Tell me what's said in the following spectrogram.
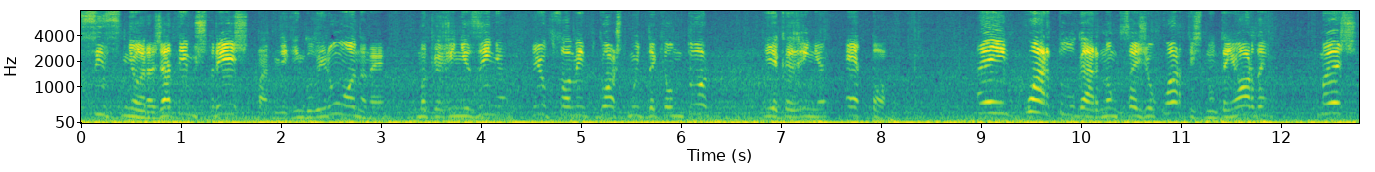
sim senhora, já temos três, pá, tinha que engolir um Honda, né? Uma carrinhazinha, eu pessoalmente gosto muito daquele motor, e a carrinha é top. Em quarto lugar, não que seja o quarto, isto não tem ordem, mas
